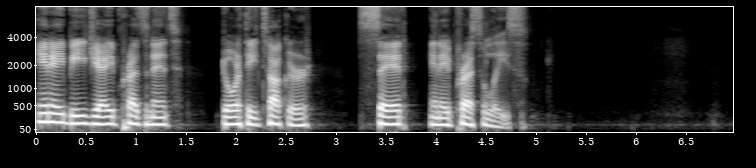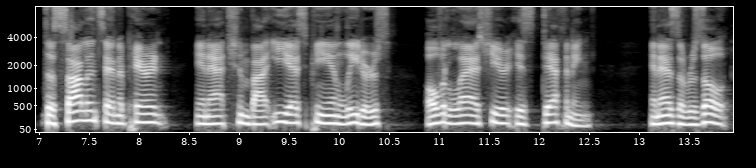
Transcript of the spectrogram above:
NABJ President Dorothy Tucker said in a press release. The silence and apparent inaction by ESPN leaders over the last year is deafening, and as a result,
